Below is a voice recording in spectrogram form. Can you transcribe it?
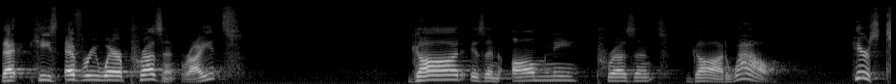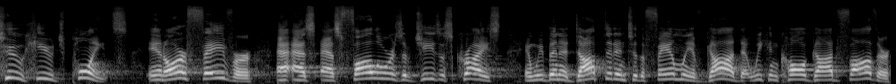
That he's everywhere present, right? God is an omnipresent God. Wow. Here's two huge points in our favor as, as followers of Jesus Christ, and we've been adopted into the family of God that we can call God Father.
